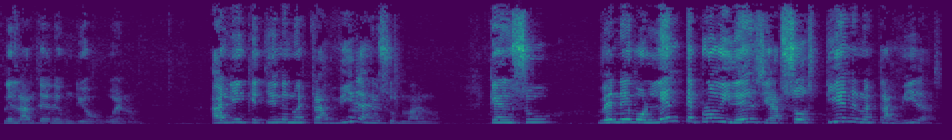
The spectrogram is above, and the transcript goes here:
delante de un Dios bueno. Alguien que tiene nuestras vidas en sus manos, que en su benevolente providencia sostiene nuestras vidas,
